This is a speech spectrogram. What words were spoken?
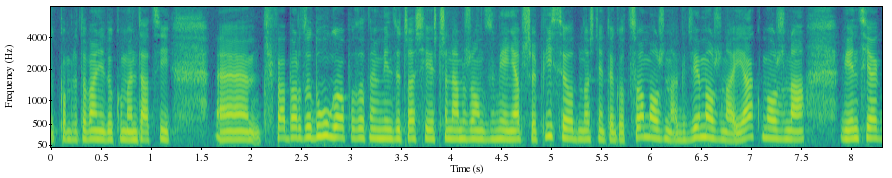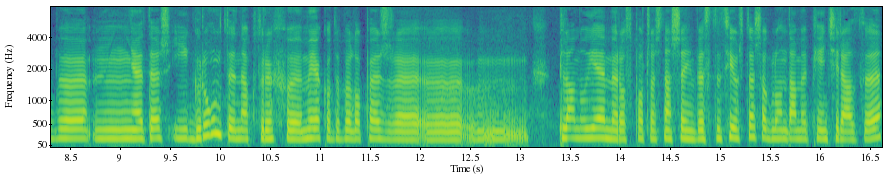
e, kompletowanie dokumentacji e, trwa bardzo długo. Poza tym w międzyczasie jeszcze nam rząd zmienia przepisy odnośnie tego, co można, gdzie można, jak można, więc jakby mm, też i grunty, na których my jako deweloperzy y, mm, planujemy rozpocząć nasze inwestycje, już też oglądamy pięć razy,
